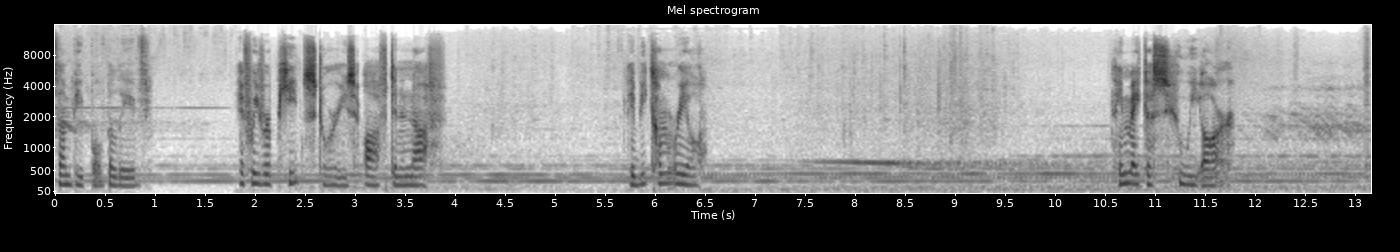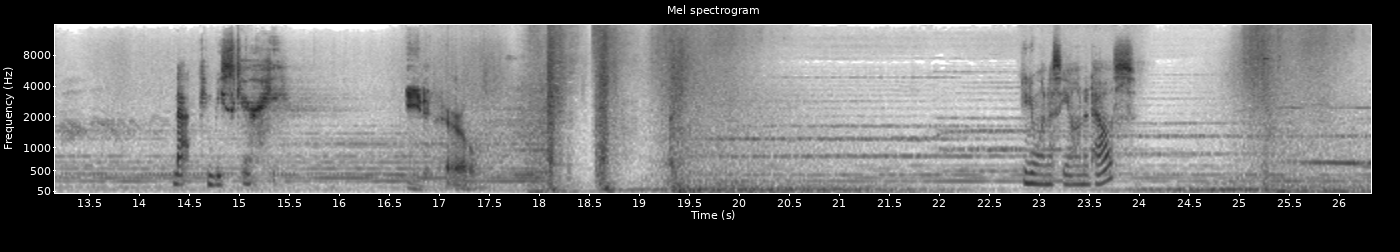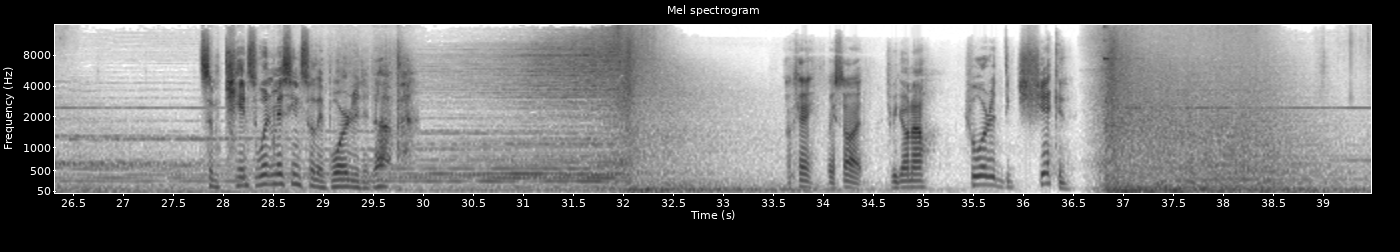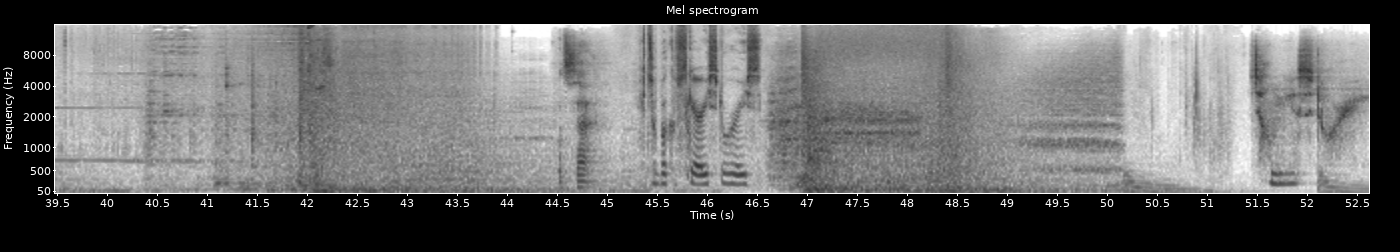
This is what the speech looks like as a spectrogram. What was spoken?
Some people believe if we repeat stories often enough, they become real. They make us who we are. That can be scary. Eat it, Harold. Do you want to see Haunted House? Some kids went missing, so they boarded it up. Okay, we saw it. Should we go now? Who ordered the chicken? What's that? It's a book of scary stories. Tell me a story.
